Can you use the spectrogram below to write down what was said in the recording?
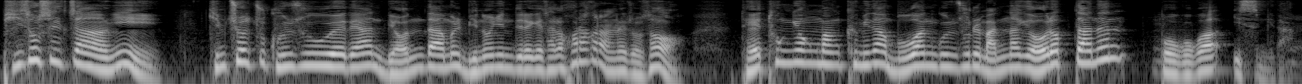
비서실장이 김철주 군수에 대한 면담을 민원인들에게 잘 허락을 안 해줘서 대통령만큼이나 무한 군수를 만나기 어렵다는 보고가 있습니다.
